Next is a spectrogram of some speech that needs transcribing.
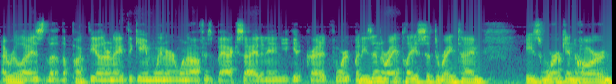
I realized the the puck the other night, the game winner, went off his backside and in. You get credit for it, but he's in the right place at the right time. He's working hard.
